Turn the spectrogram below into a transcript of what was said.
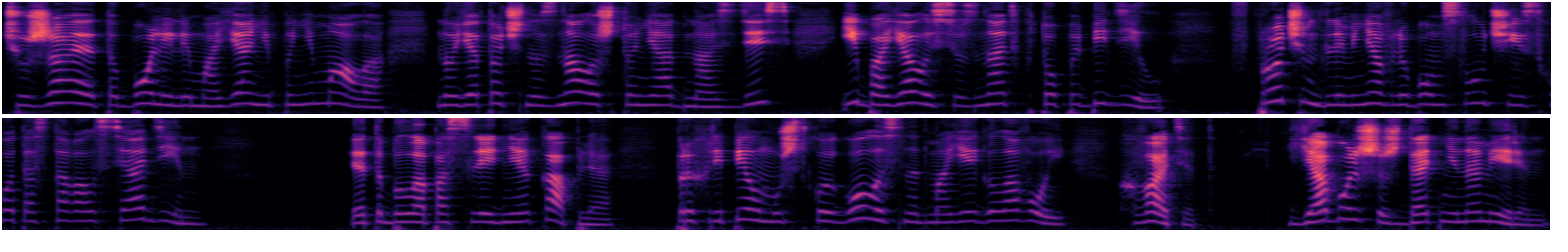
Чужая это боль или моя, не понимала, но я точно знала, что не одна здесь, и боялась узнать, кто победил — Впрочем, для меня в любом случае исход оставался один. «Это была последняя капля», — прохрипел мужской голос над моей головой. «Хватит! Я больше ждать не намерен».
